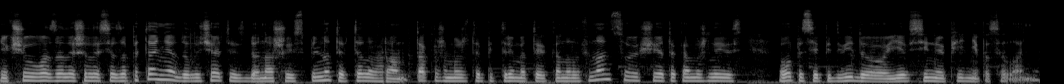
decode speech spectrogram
Якщо у вас залишилися запитання, долучайтесь до нашої спільноти в Telegram. Також можете підтримати канал фінансово, якщо є така можливість. В описі під відео є всі необхідні посилання.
